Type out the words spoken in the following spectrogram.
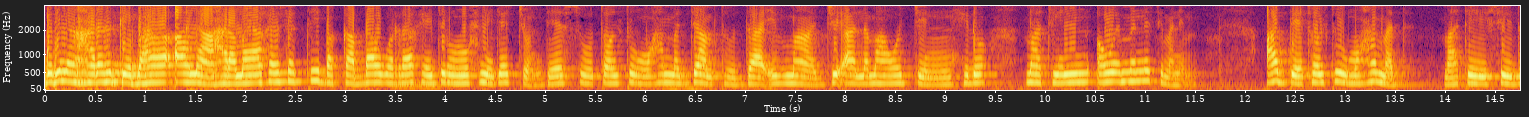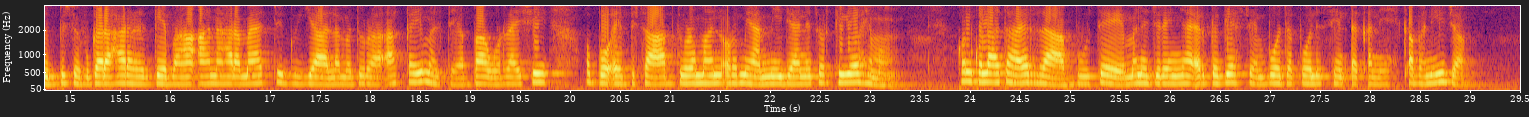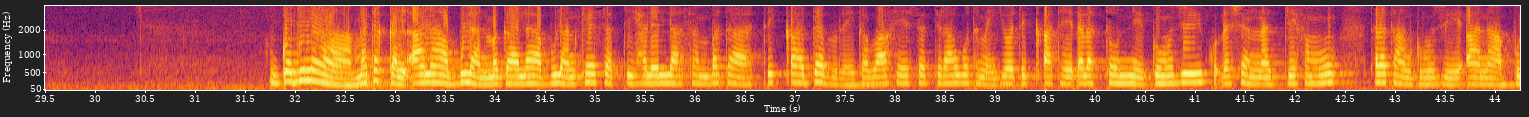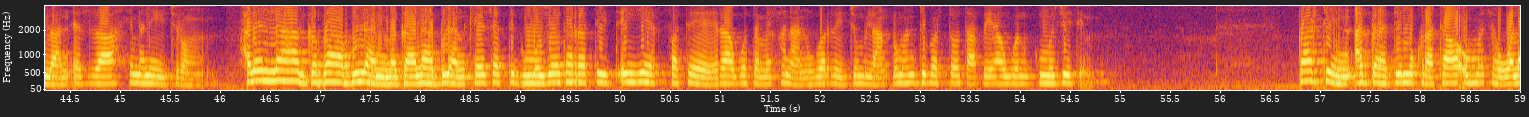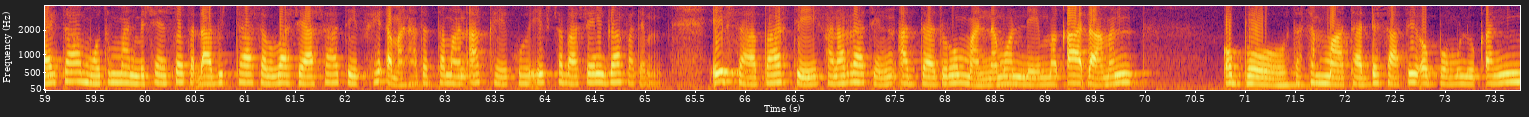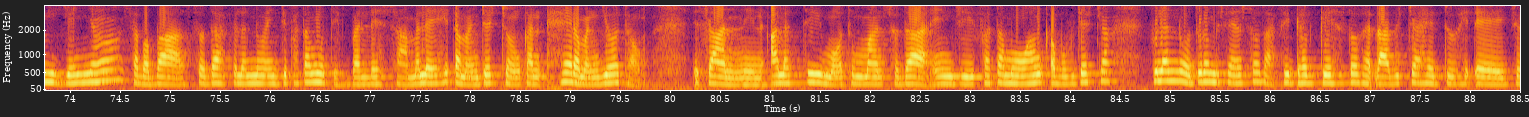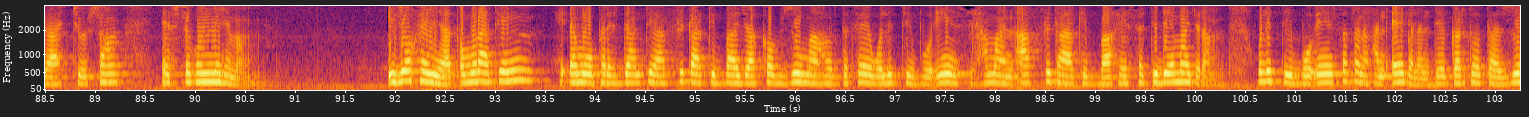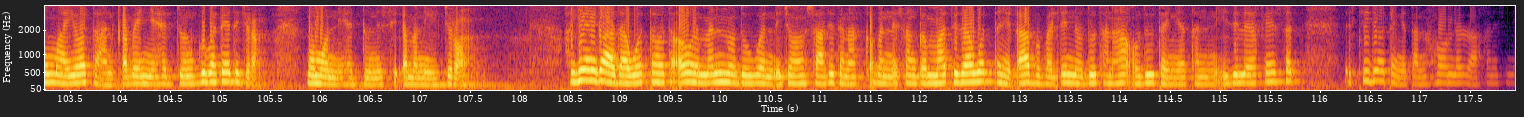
Godina Harargee Bahaa Aanaa Haramayaa keessatti bakka abbaa warraa kee jiru nuuf himi jechuun deessuu toltuu Muhammad Jaamtu daa'ima ji'a lamaa wajjin hidho maatiin OMN itti himani. Addee toltuu Muhammad maatii ishii dubbisuuf gara Harargee Bahaa Aanaa Haramayaatti guyyaa lama dura akka imalte abbaa warraa ishii obbo Eebbisaa Abdurrahmaan Oromiyaa miidiyaa neetworkii yoo himu. Konkolaataa irraa buutee mana jireenyaa erga geesseen booda poolisiin dhaqanii qabanii jira. Godina Matakkal aanaa Bulaan magaalaa Bulaan keessatti haleellaa sanbata xiqqaa dabre gabaa keessatti raawwatame yoo xiqqaa ta'e dhalattoonni gumuzii kudha shan ajjeefamuu dhalataan gumuzii aanaa Bulaan irraa himanii jiru. Haleellaa gabaa Bulaan magaalaa Bulaan keessatti gumuzoota irratti xiyyeeffatee raawwatame kanaan warri jumlaan dhuman dubartootaa fi hawwan gumuziiti. Paartiin adda Dimokiraataa uummata Walaayitaa mootummaan miseensota dhaabichaa sababa siyaasaatiif hidhaman hatattamaan akka hiikuu ibsa baaseen gaafate. Ibsa paartii kanarraatiin adda durummaan namoonni maqaa dhaaman obbo Tasammaa Taaddasaa fi obbo Muluqan Yenyaa sababa sodaa filannoo injifatamuutiif balleessaa malee hidhaman jechuun kan heeraman yoo ta'u isaaniin alatti mootummaan sodaa injifatamuu waan qabuuf jecha filannoo dura miseensotaa fi gaggeessitoota dhaabichaa hedduu hidhee jiraachuusaa ibsi kun ni hima. Ijoo keenya xumuraatiin hidhamuu pirezidaantii afrikaa kibbaa jaakob zuumaa hordofee walitti bu'iinsi hamaan afrikaa kibbaa keessatti deemaa jira. Walitti bu'iinsa kana kan eegalan deeggartoota zuumaa yoo ta'an qabeenya hedduun gubateeti jira. Namoonni hedduunis hidhamanii jiru. Hayyeen gaa daawwattoota OMN oduuwwan ijoon sa'aatii tanaaf qabanne isaan gammaatti daawwattanidha babal'inni oduu tanaa oduu teenya tan idilee keessatti istiidiyoo teenya tan hoornerraa kan isin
